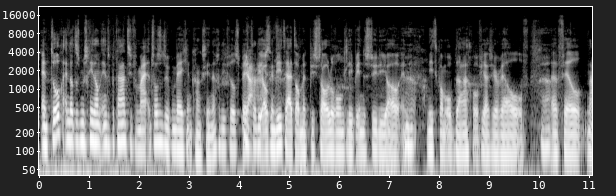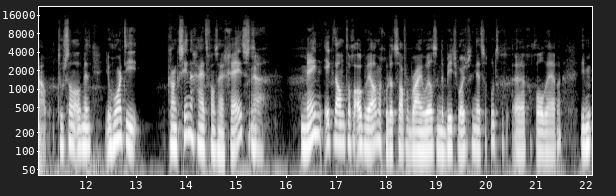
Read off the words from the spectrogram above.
En toch, en dat is misschien dan interpretatie van mij... het was natuurlijk een beetje een krankzinnige, die Phil Spector... Ja, die ook in die tijd al met pistolen rondliep in de studio... en Ja. niet kwam opdagen of juist weer wel. Of Ja. eh, veel, nou, toestanden. als Met, je hoort die krankzinnigheid van zijn geest... ja. meen ik dan toch ook wel... maar goed, dat zal voor Brian Wilson en de Beach Boys... misschien net zo goed ge- eh, gegolden hebben... die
